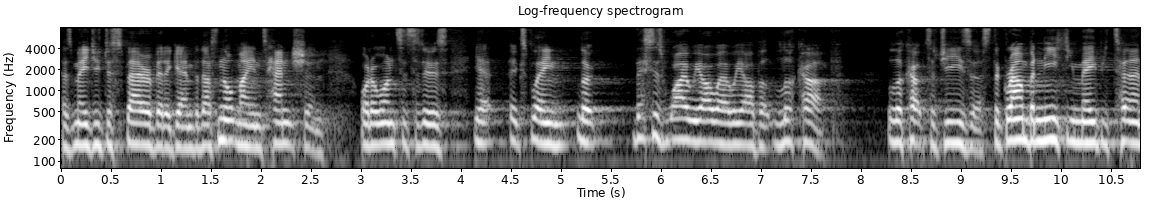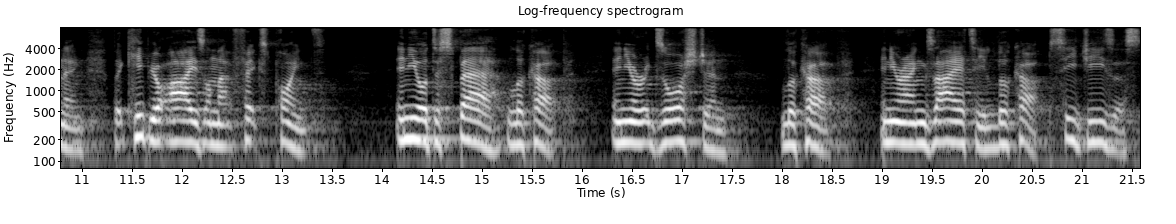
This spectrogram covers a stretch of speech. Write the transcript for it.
has made you despair a bit again, but that's not my intention. What I wanted to do is, yeah, explain look, this is why we are where we are, but look up. Look up to Jesus. The ground beneath you may be turning, but keep your eyes on that fixed point. In your despair, look up. In your exhaustion, look up. In your anxiety, look up. See Jesus.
